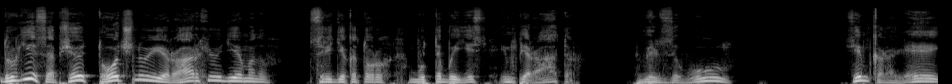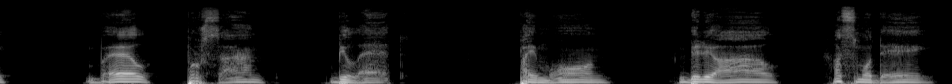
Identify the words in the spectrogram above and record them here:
Другие сообщают точную иерархию демонов, среди которых будто бы есть император, Вельзевул, семь королей, Бел, Пурсан, Билет, Паймон, Белиал, Асмодей,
